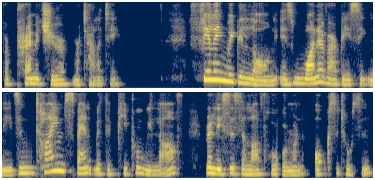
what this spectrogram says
for premature mortality. Feeling we belong is one of our basic needs, and time spent with the people we love releases the love hormone oxytocin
